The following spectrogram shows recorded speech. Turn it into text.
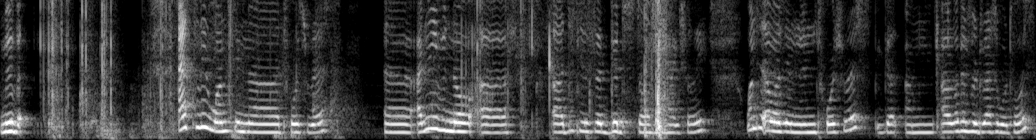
move it. Actually, once in uh, Toys R Us, uh, I didn't even know. Uh, uh, this is a good story actually. Once I was in, in Toys R Us because um I was looking for World toys.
